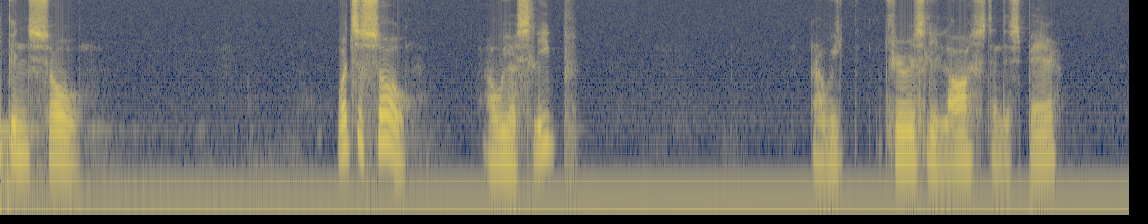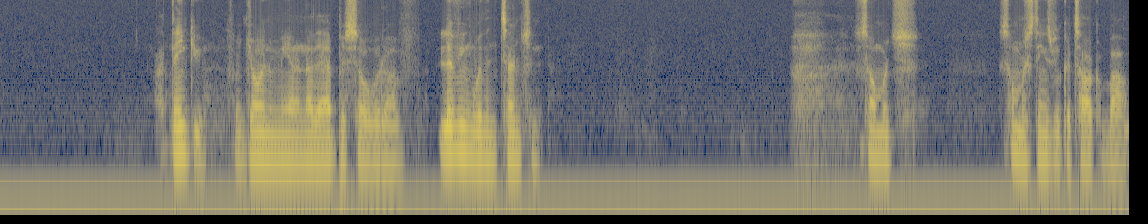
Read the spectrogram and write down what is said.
an awakened soul. What's a soul? Are we asleep? Are we curiously lost in despair? I thank you for joining me on another episode of Living with Intention. So much, so much things we could talk about.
